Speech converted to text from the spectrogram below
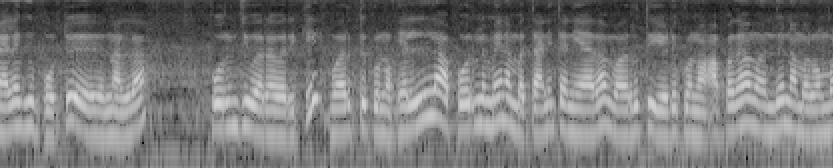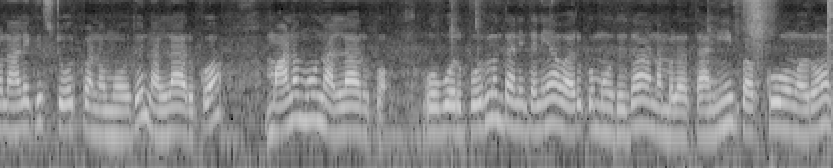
மிளகு போட்டு நல்லா பொரிஞ்சு வர வரைக்கும் வறுத்துக்கணும். எல்லா பொருளுமே நம்ம தனித்தனியாக தான் வறுத்து எடுக்கணும். அப்போ தான் வந்து நம்ம ரொம்ப நாளைக்கு ஸ்டோர் பண்ணும் போது நல்லாயிருக்கும் மனமும் நல்லாயிருக்கும் ஒவ்வொரு பொருளும் தனித்தனியாக வறுக்கும் போது தான் நம்மளை தனி பக்குவம் வரும்.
